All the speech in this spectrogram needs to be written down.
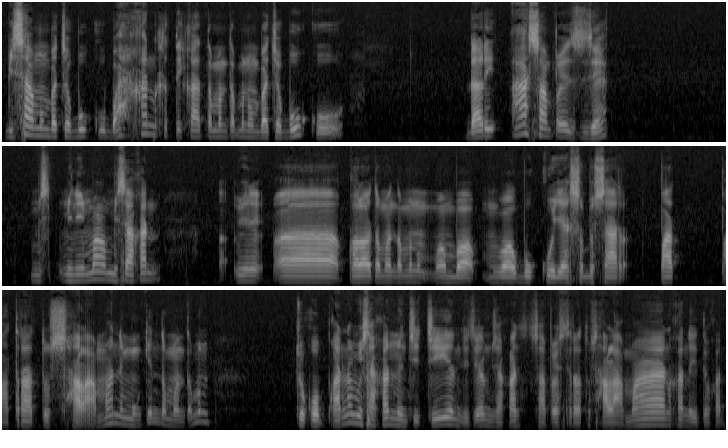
bisa membaca buku. Bahkan ketika teman-teman membaca buku dari A sampai Z minimal misalkan uh, kalau teman-teman membawa, membawa buku ya sebesar 4, 400 halaman ya mungkin teman-teman cukup karena misalkan mencicil mencicil misalkan sampai 100 halaman kan itu kan.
